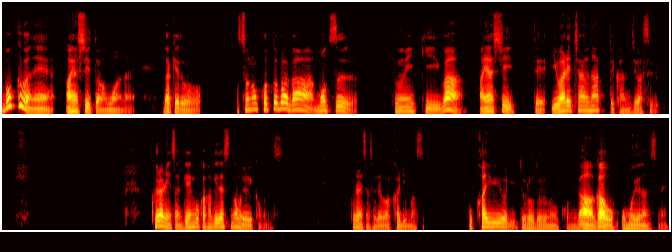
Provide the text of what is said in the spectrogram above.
僕はね、怪しいとは思わない。だけど、その言葉が持つ雰囲気は怪しいって言われちゃうなって感じはする。クラリンさん、言語化書き出すのも良いかもです。クラリンさん、それわかります。おかゆよりドロドロのお米が、あ、がお、思いなんですね。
